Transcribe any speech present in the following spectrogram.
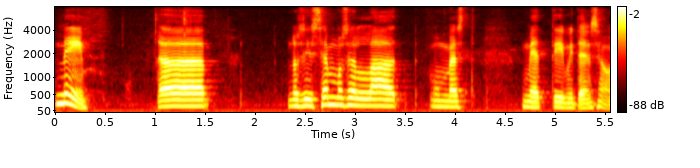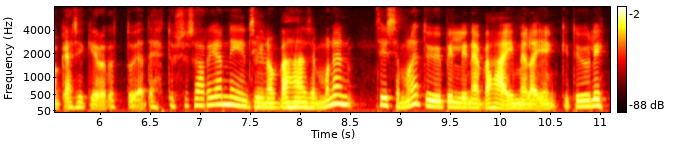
Niin. Öö, no siis semmoisella, mun mielestä miettii, miten se on käsikirjoitettu ja tehty se sarja, niin siinä on vähän semmoinen, siis semmoinen tyypillinen vähän imelä jenkkityyli,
